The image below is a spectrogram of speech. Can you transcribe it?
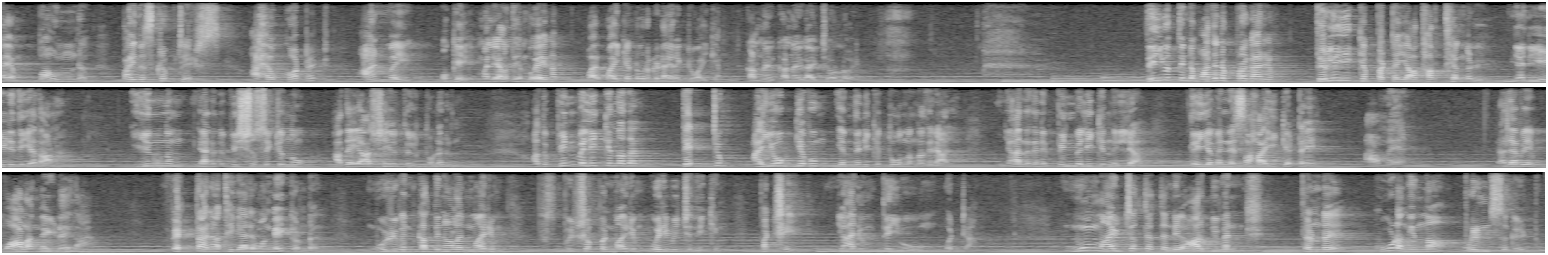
I am bound by the scriptures I have quoted and my okay മലയാളത്തിൽ വേഗം വായിക്കേണ്ടവർക്ക് ഡയറക്റ്റ് വായിക്കാം. കണ്ണ് കണ്ണ് കാഴ്ചയുള്ളവർ. ദൈവത്തിന്റെ വചനപ്രകാരം തെളിയിക്കപ്പെട്ട യാഥാർത്ഥ്യങ്ങൾ ഞാൻ എഴുതിയതാണ്. ഇന്നും ഞാനത് വിശ്വസിക്കുന്നു അതേ ആശയത്തിൽ തുടരുന്നു. അത് പിൻവലിക്കുന്നത് തെറ്റും അയോഗ്യവും എന്നെനിക്ക് തോന്നുന്നതിനാൽ ഞാനതിനെ പിൻവലിക്കുന്നില്ല. ദൈവം എന്നെ സഹായിക്കട്ടെ. ആമേൻ. രാജാവേ വാൾ അങ്ങയുടേതാ വെട്ടാൻ അധികാരം അങ്ങയ്ക്കുണ്ട്. മുഴുവൻ കത്തിനാളന്മാരും ബിഷപ്പന്മാരും ഒരുമിച്ച് നിൽക്കും. പക്ഷേ ഞാനും ദൈവവും ഒറ്റ. മൂന്നാഴ്ചത്തെ തന്റെ ആർഗ്യുമെന്റ് തന്റെ കൂടെ നിന്ന പ്രിൻസ് കേട്ടു.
